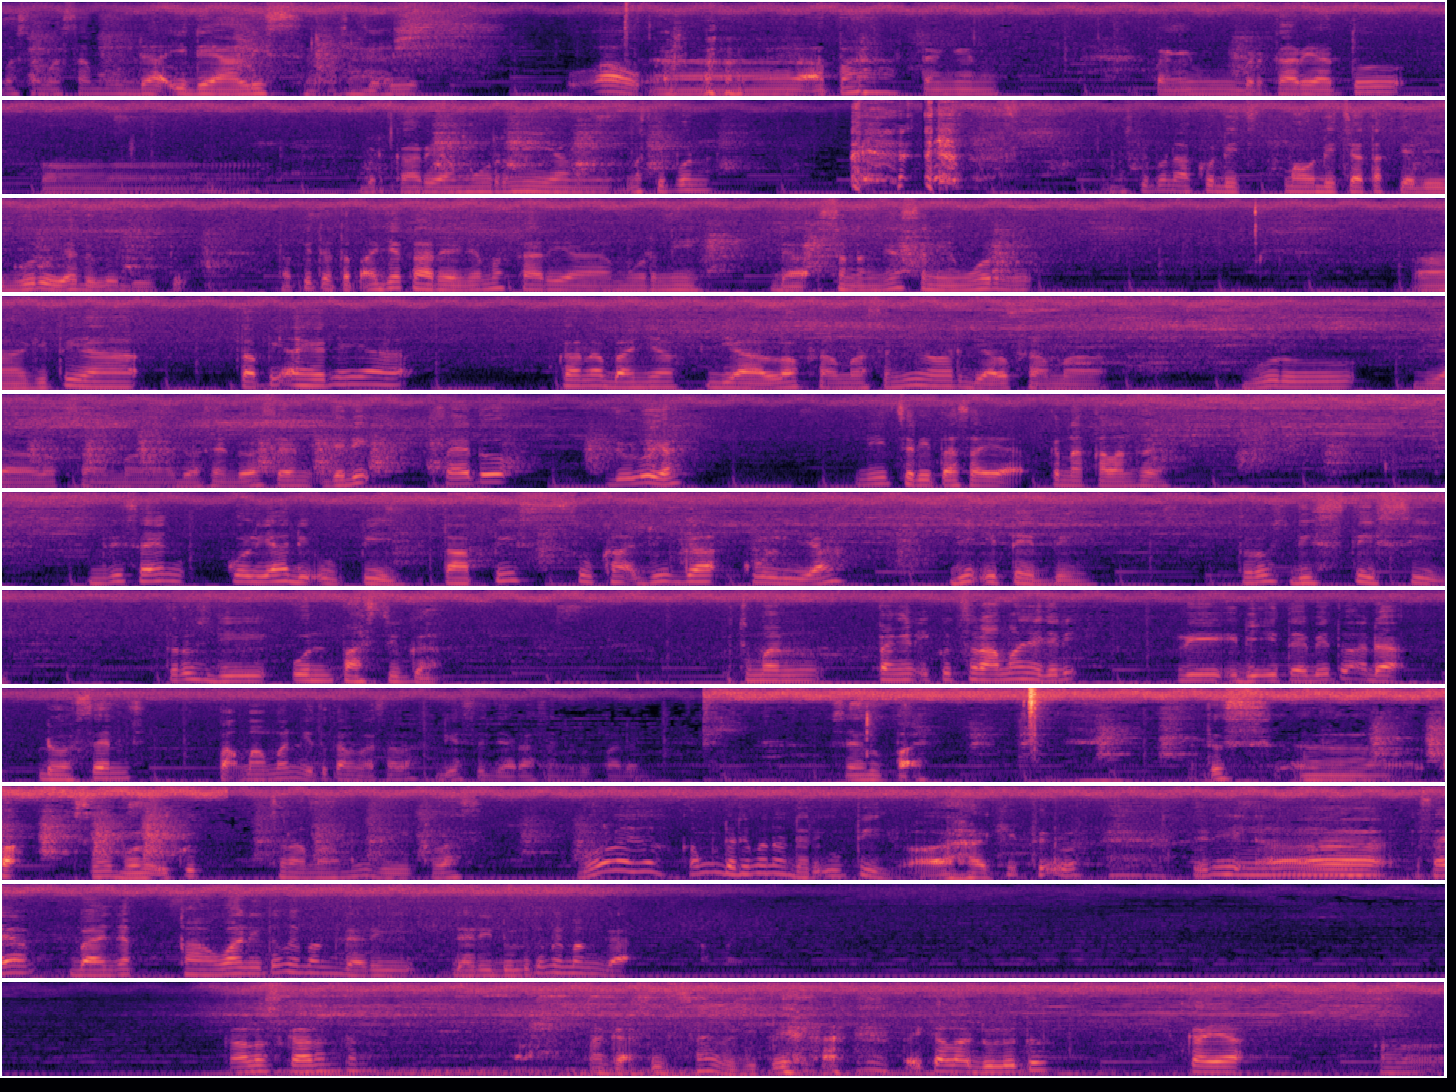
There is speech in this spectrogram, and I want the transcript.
masa-masa muda idealis. Jadi wow eh, apa pengen pengen berkarya tuh eh, berkarya murni yang meskipun meskipun aku di- mau dicetak jadi guru ya dulu di itu tapi tetap aja karyanya mah karya murni. Da, senangnya seni murni Eh, gitu ya. Tapi akhirnya ya karena banyak dialog sama senior dialog sama guru dialog sama dosen-dosen. Jadi saya tuh dulu ya ini cerita saya kenakalan saya. Jadi saya kuliah di UPI tapi suka juga kuliah di ITB terus di STISI terus di Unpas juga. Cuman pengen ikut ceramahnya jadi di di ITB itu ada dosen Pak Maman gitu kalau nggak salah dia sejarah saya lupa dan saya lupa ya. terus eh, Pak saya boleh ikut ceramahmu di kelas? Boleh ya. Kamu dari mana? Dari UPI wah gitu. Jadi eh, saya banyak kawan itu memang dari dari dulu tuh memang nggak ya. kalau sekarang kan agak susah begitu ya. Tapi kalau dulu tuh kayak eh,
